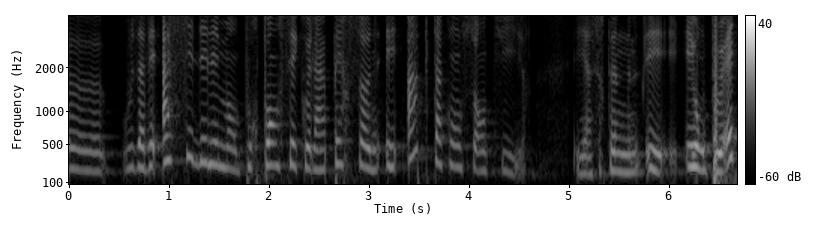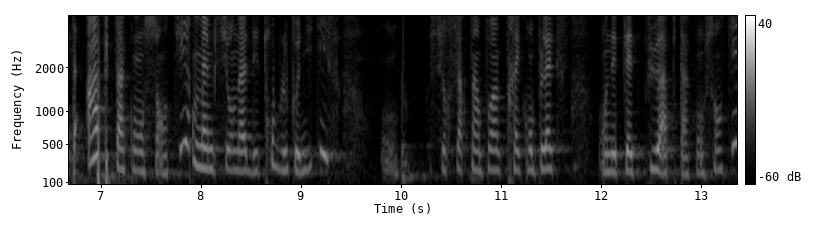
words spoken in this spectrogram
euh, vous avez assez d'éléments pour penser que la personne est apte à consentir, et, un certain, et, on peut être apte à consentir, même si on a des troubles cognitifs. sur certains points très complexes, on n'est peut-être plus apte à consentir,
